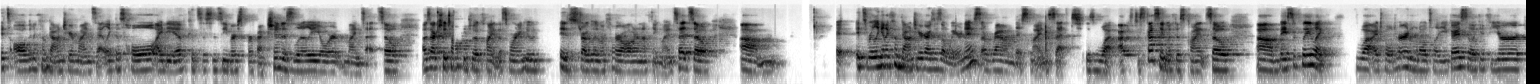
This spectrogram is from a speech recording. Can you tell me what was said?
it's all going to come down to your mindset. Like this whole idea of consistency versus perfection is literally your mindset. So I was actually talking to a client this morning who is struggling with her all or nothing mindset. So um, it, it's really going to come down to your guys' awareness around this mindset is what I was discussing with this client. So um, basically, like what I told her and what I'll tell you guys. So, like, if you're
